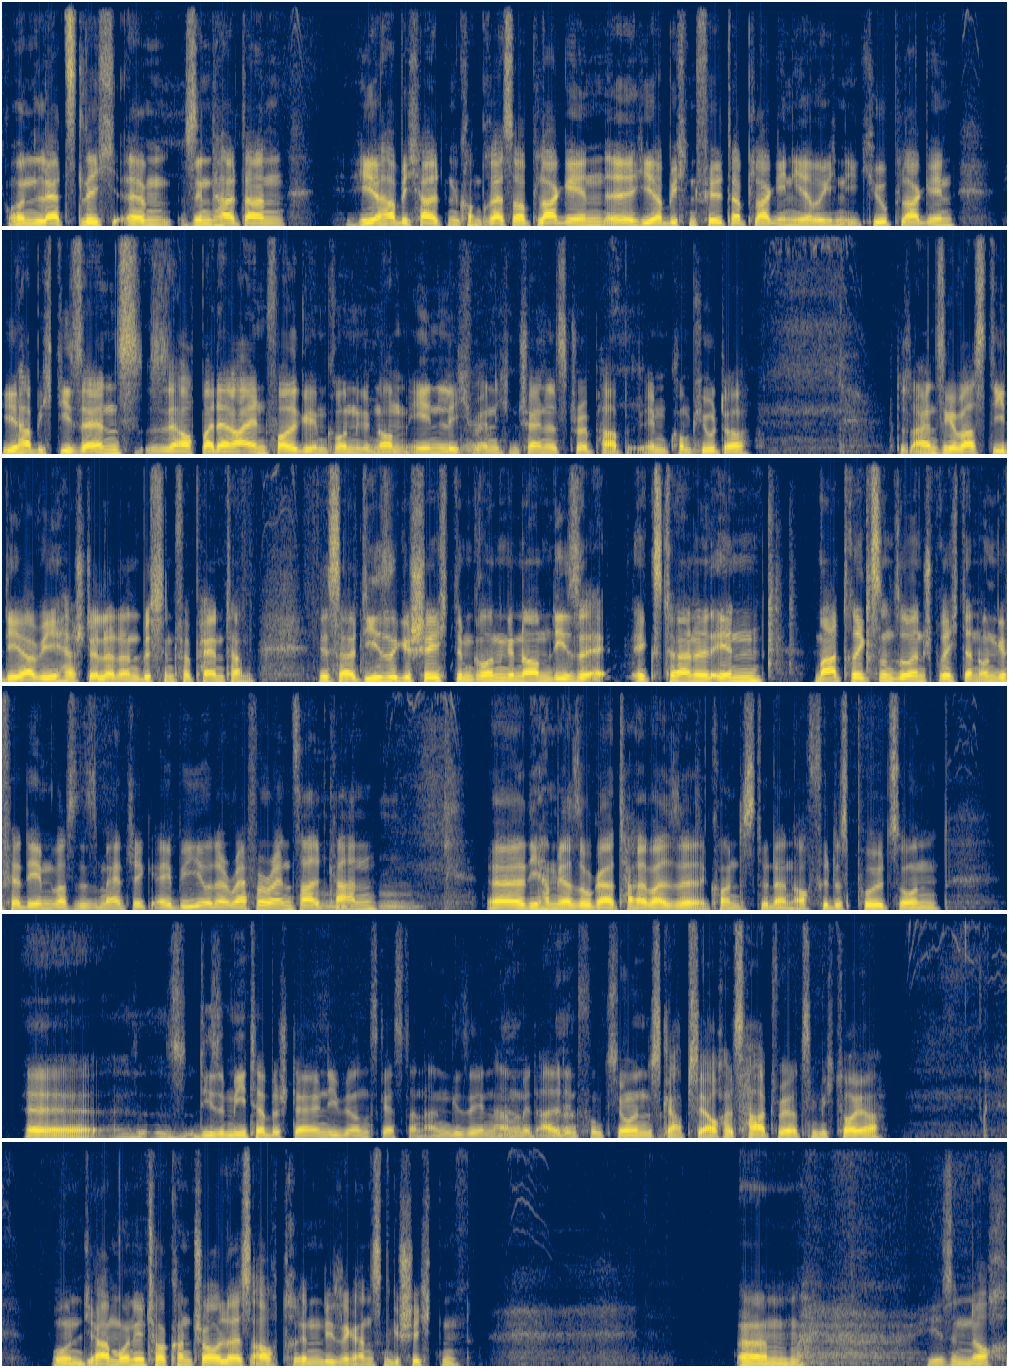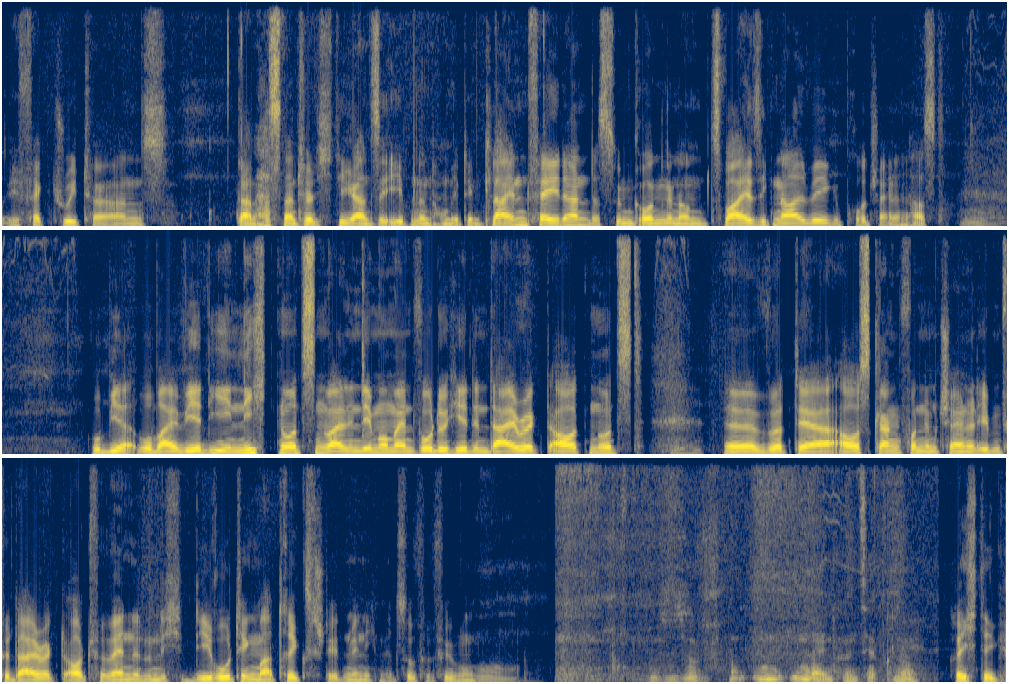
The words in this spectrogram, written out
Und letztlich ähm, sind halt dann, hier habe ich halt ein Kompressor-Plugin, äh, hier habe ich ein Filter-Plugin, hier habe ich ein EQ-Plugin, hier habe ich die Sense. Das ist ja auch bei der Reihenfolge im Grunde genommen ähnlich, wenn ich einen Channel-Strip habe im Computer. Das Einzige, was die DAW-Hersteller dann ein bisschen verpennt haben, ist halt diese Geschichte. Im Grunde genommen, diese External In Matrix und so entspricht dann ungefähr dem, was das Magic AB oder Reference halt kann. Mhm. Äh, die haben ja sogar teilweise, konntest du dann auch für das Pult so ein, äh, diese Mieter bestellen, die wir uns gestern angesehen haben ja, mit all ja. den Funktionen. Das gab es ja auch als Hardware ziemlich teuer. Und ja, Monitor Controller ist auch drin, diese ganzen Geschichten. Ähm, hier sind noch Effect Returns. Dann hast du natürlich die ganze Ebene noch mit den kleinen Fadern, dass du im Grunde genommen zwei Signalwege pro Channel hast. Wobei, wobei wir die nicht nutzen, weil in dem Moment, wo du hier den Direct Out nutzt, äh, wird der Ausgang von dem Channel eben für Direct Out verwendet und ich, die Routing-Matrix steht mir nicht mehr zur Verfügung. Das ist ein Inline-Konzept, ne? Richtig.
